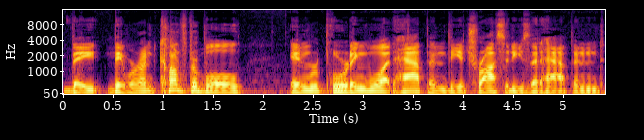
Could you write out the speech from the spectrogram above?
they they were uncomfortable in reporting what happened, the atrocities that happened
